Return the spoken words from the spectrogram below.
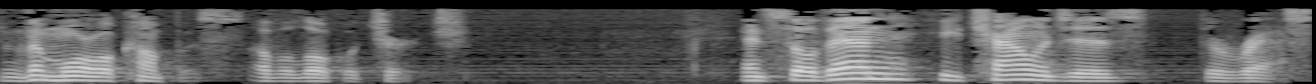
the moral compass of a local church. And so then he challenges the rest.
